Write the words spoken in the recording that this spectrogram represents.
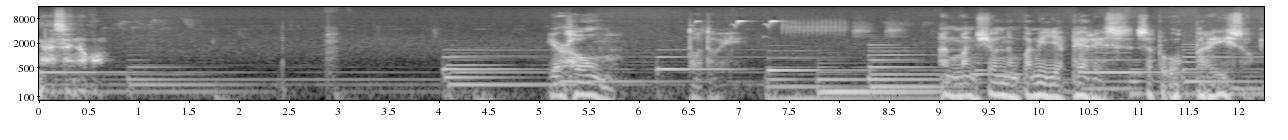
Nasaan ako? You're home, Totoy. Ang mansyon ng pamilya Perez sa Puok Paraiso.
